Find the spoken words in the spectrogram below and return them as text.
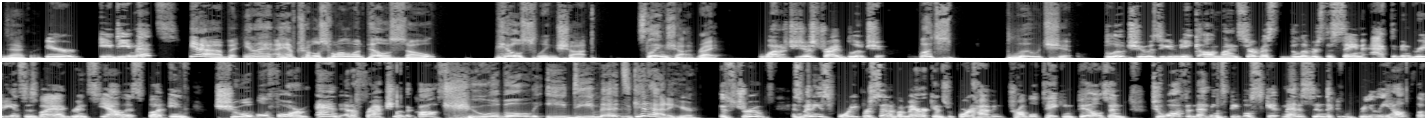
Exactly. Your ED meds? Yeah, but you know, I, I have trouble swallowing pills, so pill slingshot. Slingshot, right. Why don't you just try Blue Chew? What's Blue Chew? Blue Chew is a unique online service that delivers the same active ingredients as Viagra and Cialis, but in chewable form and at a fraction of the cost. Chewable ED meds? Get out of here. It's true. As many as 40% of Americans report having trouble taking pills. And too often that means people skip medicine that could really help them.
